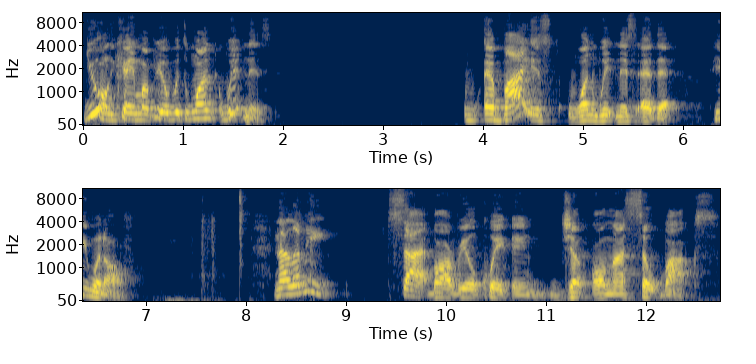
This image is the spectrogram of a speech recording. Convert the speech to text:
You only came up here with one witness. A biased one witness at that. He went off. Now let me sidebar real quick and jump on my soapbox.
